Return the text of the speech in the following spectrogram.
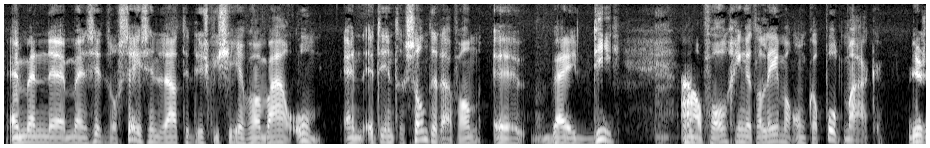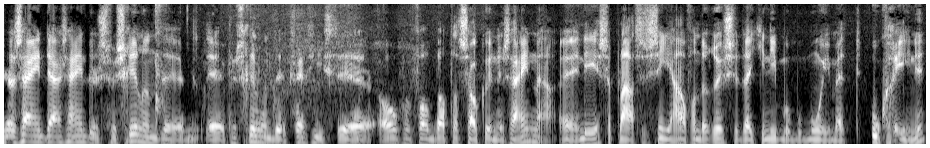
En men, men zit nog steeds inderdaad te discussiëren van waarom. En het interessante daarvan, uh, bij die aanval ging het alleen maar om kapot maken. Dus er zijn, daar zijn dus verschillende, uh, verschillende versies uh, over van wat dat zou kunnen zijn. Nou, in de eerste plaats het signaal van de Russen dat je niet moet bemoeien met Oekraïne.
